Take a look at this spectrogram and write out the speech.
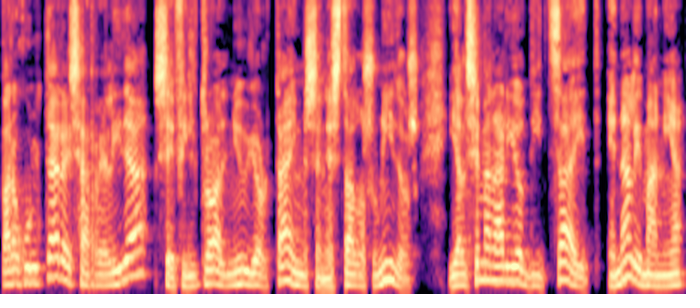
para ocultar esa realidad, se filtró al New York Times en Estados Unidos y al semanario Die Zeit en Alemania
